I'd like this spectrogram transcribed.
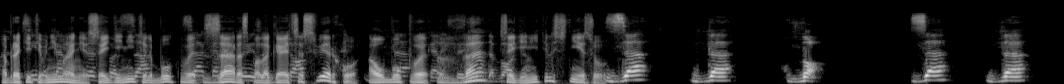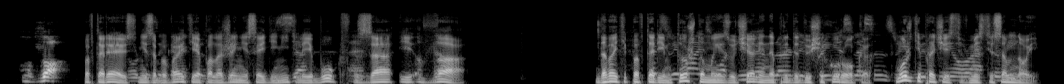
Обратите внимание, соединитель буквы «за» располагается сверху, а у буквы «the» соединитель снизу. «За», «the», «the». «За», «the», «the». Повторяюсь, не забывайте о положении соединителей букв «за» и «the». Давайте повторим то, что мы изучали на предыдущих уроках. Можете прочесть вместе со мной.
